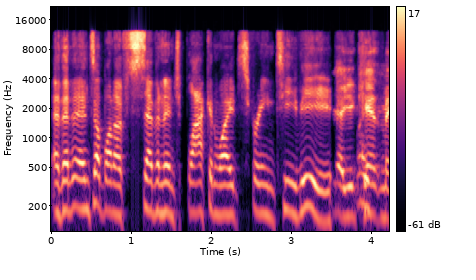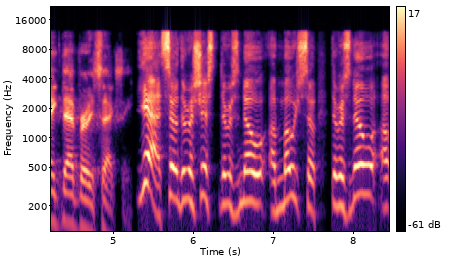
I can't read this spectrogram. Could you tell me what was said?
and then it ends up on a seven inch black and white screen tv Yeah, you Like- can't make that very sexy. yeah so there was just there was no emotion so there was no uh,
